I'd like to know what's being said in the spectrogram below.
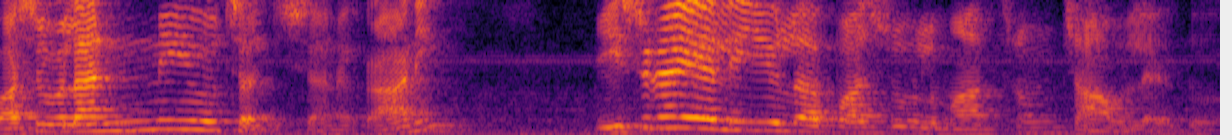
పశువులన్నీ చచ్చాను. కానీ ఇస్రాయేలీయుల పశువులు మాత్రం చావలేదు.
